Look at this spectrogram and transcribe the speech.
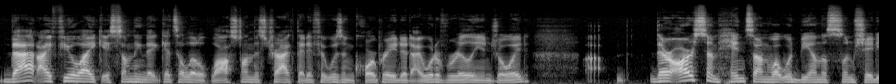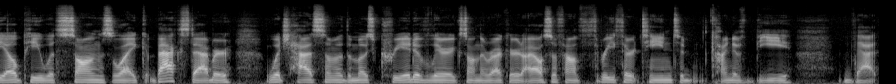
that I feel like is something that gets a little lost on this track. That if it was incorporated, I would have really enjoyed. Uh, there are some hints on what would be on the Slim Shady LP with songs like Backstabber, which has some of the most creative lyrics on the record. I also found 313 to kind of be that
